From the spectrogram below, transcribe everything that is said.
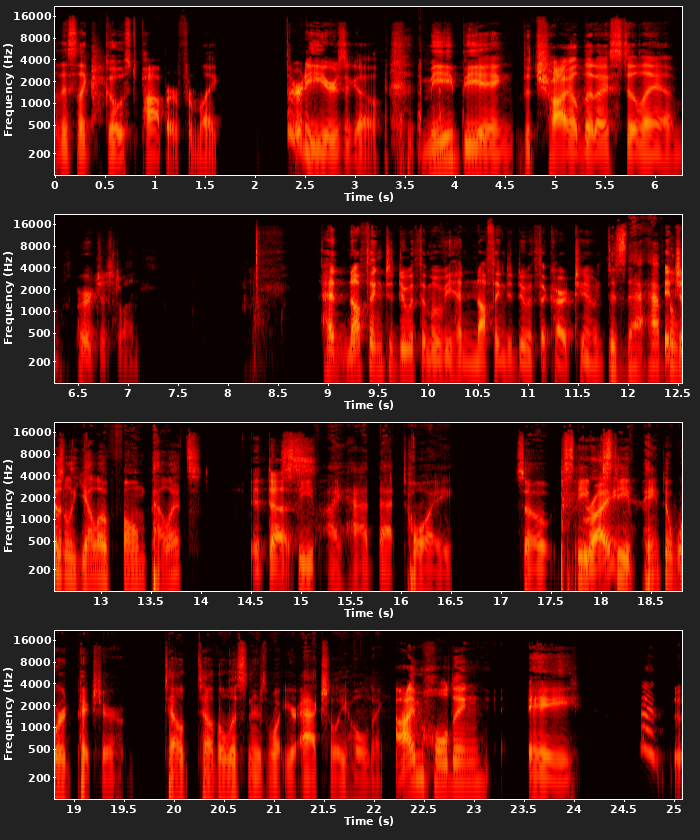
this like ghost popper from like 30 years ago. Me being the child that I still am, purchased one. Had nothing to do with the movie. Had nothing to do with the cartoon. Does that have It the just- little yellow foam pellets? It does. Steve, I had that toy. So Steve, Right? Steve, paint a word picture. Tell tell the listeners what you're actually holding. I'm holding a, a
